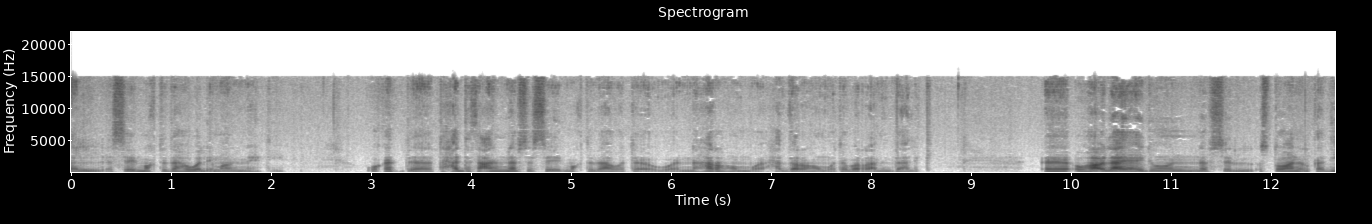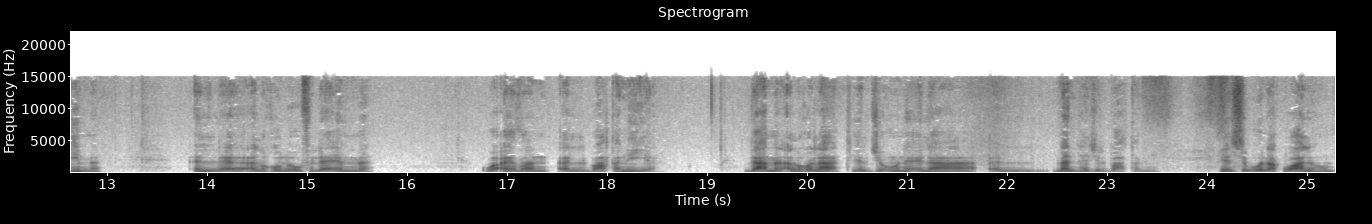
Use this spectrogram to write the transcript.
السيد مقتدى هو الإمام المهدي. وقد تحدث عنهم نفس السيد مقتدى ونهرهم وحذرهم وتبرأ من ذلك. آه، وهؤلاء يعيدون نفس الأسطوانة القديمة الغلو في الأئمة وأيضا الباطنية. دائما الغلاة يلجؤون إلى المنهج الباطني. ينسبون أقوالهم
